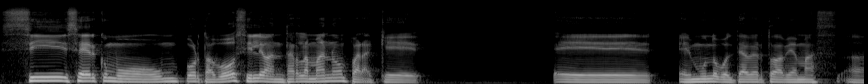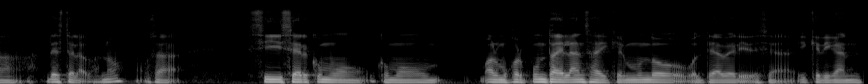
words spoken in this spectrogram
sí ser como un portavoz, sí levantar la mano para que eh, el mundo voltee a ver todavía más ah, de este lado, ¿no? O sea, sí ser como, como a lo mejor punta de lanza y que el mundo voltee a ver y, decía, y que digan,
